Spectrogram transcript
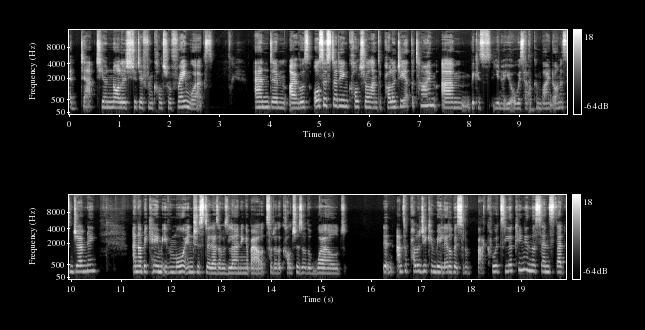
adapt your knowledge to different cultural frameworks and um, i was also studying cultural anthropology at the time um, because you know you always have a combined honors in germany and i became even more interested as i was learning about sort of the cultures of the world and anthropology can be a little bit sort of backwards looking in the sense that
